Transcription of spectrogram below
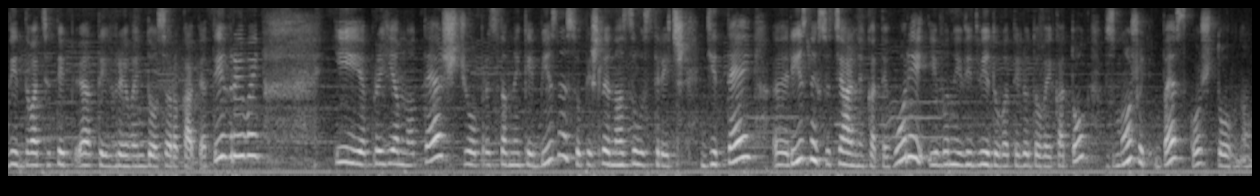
від 25 гривень до 45 гривень. І приємно те, що представники бізнесу пішли на зустріч дітей е, різних соціальних категорій, і вони відвідувати льодовий каток зможуть безкоштовно.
